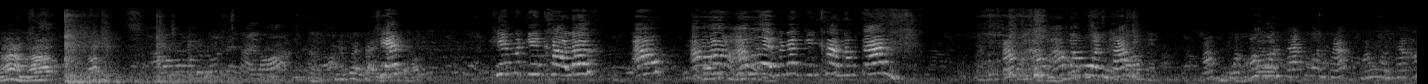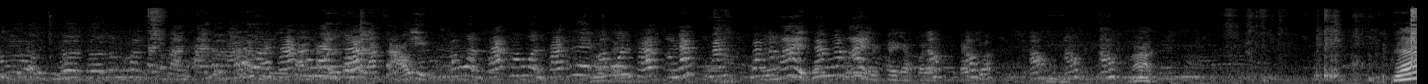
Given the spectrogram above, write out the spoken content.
มาครับครับเค็มเค็มมากินข้าวแล้ว เฮ็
